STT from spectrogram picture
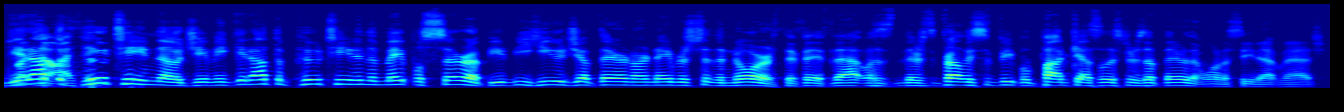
Get out no, the think- poutine though, Jimmy. Get out the poutine and the maple syrup. You'd be huge up there in our neighbors to the north if, if that was. There's probably some people, podcast listeners up there that want to see that match.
